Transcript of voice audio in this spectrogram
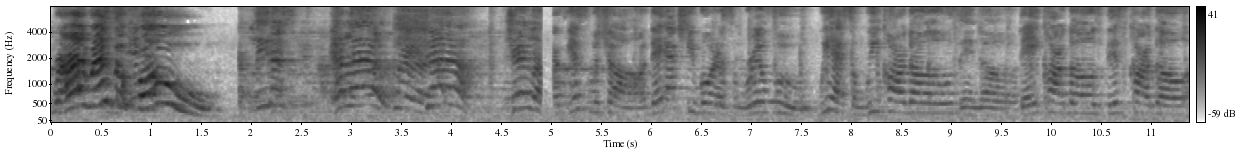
Right? Where's the food? Leaders, hello. Shut up. Jayla. Guess what, y'all? They actually brought us some real food. We had some wheat cargos and uh, day cargos, this cargo.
